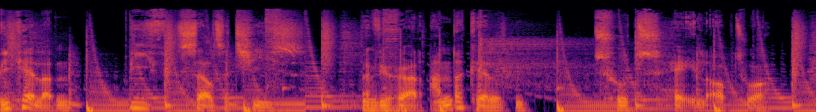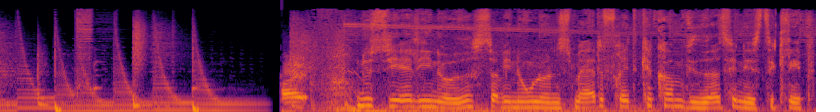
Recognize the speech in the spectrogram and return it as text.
Vi kalder den Beef Salsa Cheese, men vi har hørt andre kalde den Total Optor. Nu siger jeg lige noget, så vi nogenlunde smertefrit kan komme videre til næste klip.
